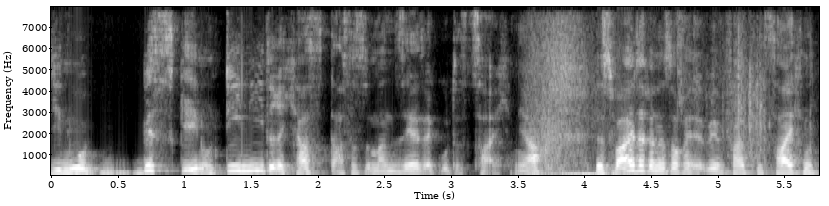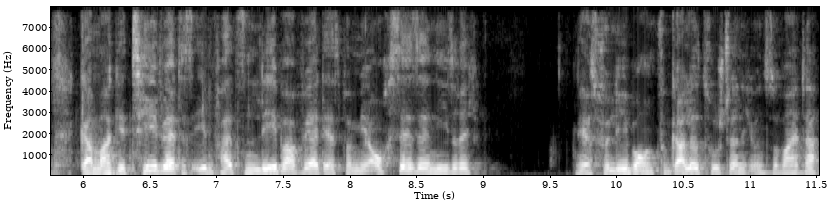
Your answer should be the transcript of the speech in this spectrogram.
die nur bis gehen und die niedrig hast, das ist immer ein sehr, sehr gutes Zeichen, ja. Des Weiteren ist auch ebenfalls ein Zeichen, Gamma-GT-Wert ist ebenfalls ein Leberwert, der ist bei mir auch sehr, sehr niedrig. Der ist für Leber und für Galle zuständig und so weiter.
